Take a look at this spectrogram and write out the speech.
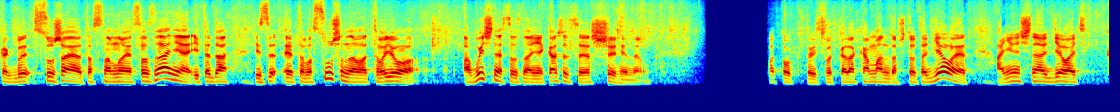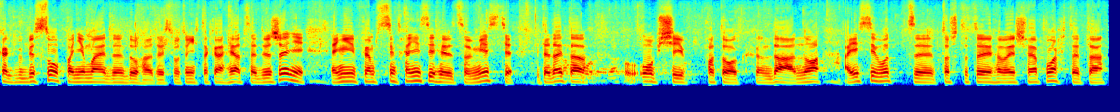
как бы сужают основное сознание, и тогда из этого суженного твое обычное сознание кажется расширенным поток. То есть вот когда команда что-то делает, они начинают делать как бы без слов, понимая друг друга. То есть вот у них такая реакция движений, и они прям синхронизируются вместе, и тогда это общий поток. Да, но а если вот э, то, что ты говоришь, аэропорт, это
